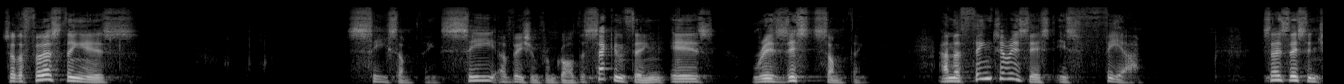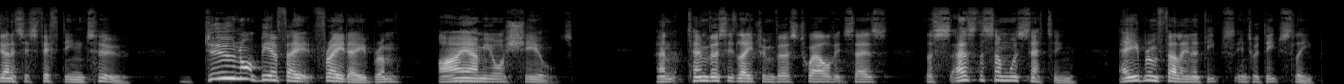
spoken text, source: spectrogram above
So the first thing is see something, see a vision from God. The second thing is resist something. And the thing to resist is fear. Says this in Genesis 15:2. Do not be afraid, Abram, I am your shield. And 10 verses later in verse 12 it says, As the sun was setting, Abram fell in a deep, into a deep sleep,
